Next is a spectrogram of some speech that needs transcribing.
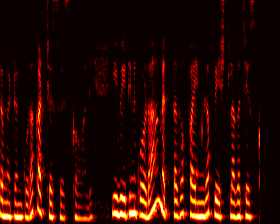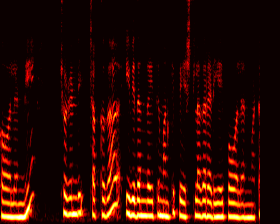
టొమాటోని కూడా కట్ చేసి వేసుకోవాలి. ఈ వీటిని కూడా మెత్తగా ఫైన్గా పేస్ట్ లాగా చేసుకోవాలండి. చూడండి చక్కగా ఈ విధంగా అయితే మనకి పేస్ట్ లాగా రెడీ అయిపోవాలన్నమాట.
